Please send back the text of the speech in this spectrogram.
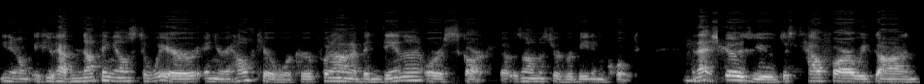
you know, if you have nothing else to wear and you're a healthcare worker, put on a bandana or a scarf. That was almost a verbatim quote. And that shows you just how far we've gone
